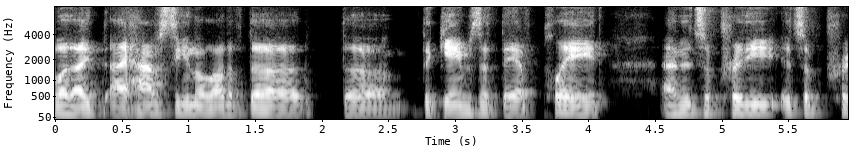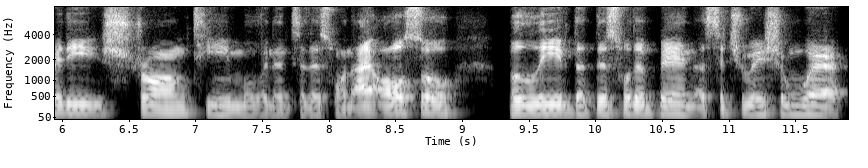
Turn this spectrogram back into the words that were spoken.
but I, I have seen a lot of the the the games that they have played, and it's a pretty it's a pretty strong team moving into this one. I also believe that this would have been a situation where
